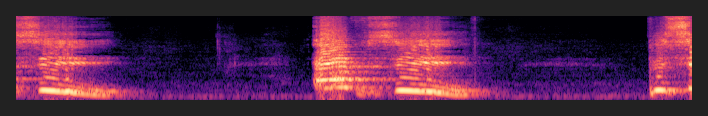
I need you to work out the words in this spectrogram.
FC, FC, PC.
